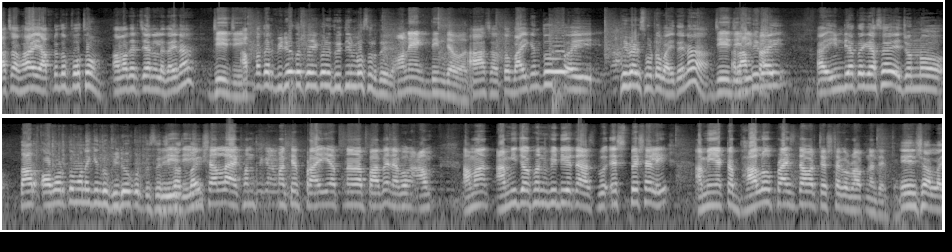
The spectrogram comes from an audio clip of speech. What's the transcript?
আচ্ছা ভাই আপনি তো প্রথম আমাদের চ্যানেলে তাই না? জি জি। আপনাদের ভিডিও তো সেই করে দুই তিন বছর ধরে। অনেক দিন যাবত আচ্ছা তো ভাই কিন্তু এই রাফি ভাই ছোট ভাই তাই না? জি, জি, রাফি ভাই ইন্ডিয়াতে গেছে এই জন্য তার অবর্তমানে কিন্তু ভিডিও করতেছে রিফাত ভাই। ইনশাআল্লাহ এখন থেকে আমাকে প্রায় আপনারা পাবেন এবং আমার আমি যখন ভিডিওতে আসব স্পেশালি আমি একটা ভালো প্রাইস দেওয়ার চেষ্টা করব আপনাদেরকে। ইনশাআল্লাহ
